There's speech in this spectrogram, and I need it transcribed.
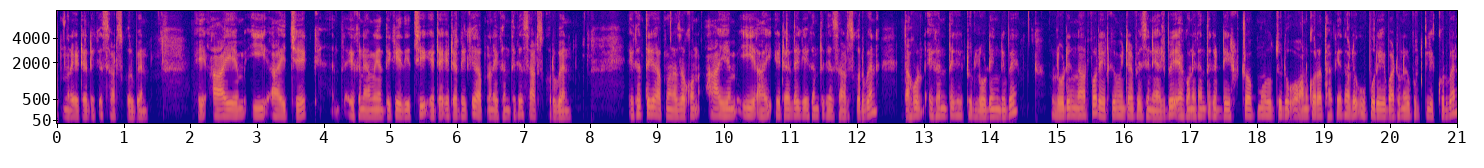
আপনারা এটা লিখে সার্চ করবেন। এই I M E I check এখানে আমি দেখিয়ে দিচ্ছি, এটা এটা লিখে আপনারা এখান থেকে সার্চ করবেন। এখান থেকে আপনারা যখন আইএমইআই এটা লেগে এখান থেকে সার্চ করবেন, তখন এখান থেকে একটু লোডিং নেবে। লোডিং নেওয়ার পর এরকম ইন্টারফেসে নিয়ে আসবে। এখন এখান থেকে ডেস্কটপ মোড যদি অন করা থাকে, তাহলে উপরে এই বাটনের উপর ক্লিক করবেন।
